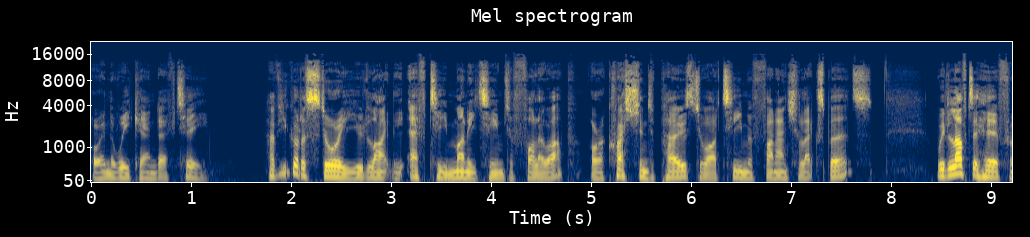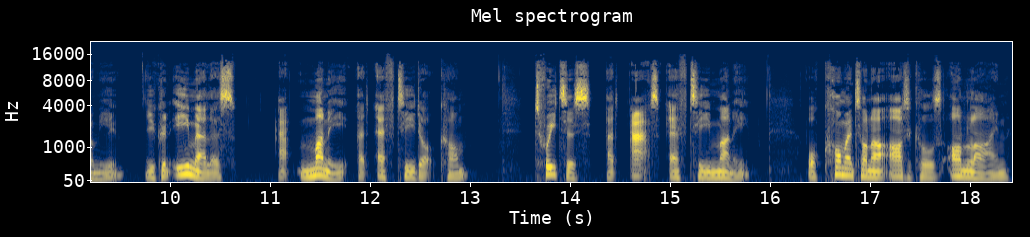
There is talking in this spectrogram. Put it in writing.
or in the weekend FT. Have you got a story you'd like the FT Money team to follow up or a question to pose to our team of financial experts? We'd love to hear from you. You can email us at money at ft.com, tweet us at, at ftmoney, or comment on our articles online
